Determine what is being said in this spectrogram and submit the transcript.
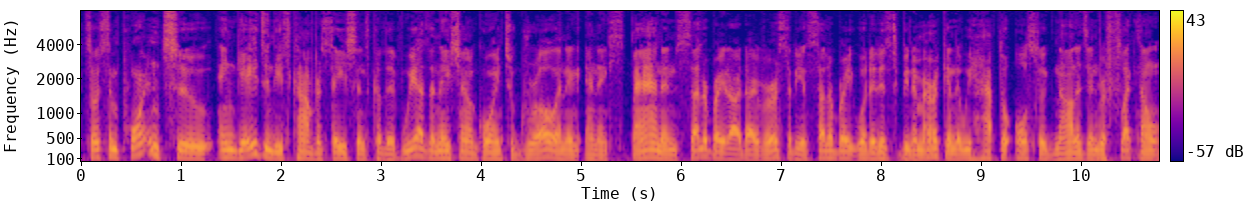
So it's important to engage in these conversations because if we as a nation are going to grow and, and expand and celebrate our diversity and celebrate what it is to be an American, that we have to also acknowledge and reflect on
